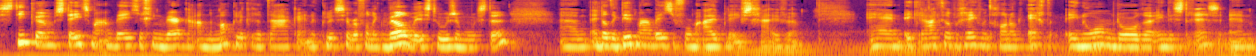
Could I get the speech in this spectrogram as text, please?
stiekem steeds maar een beetje ging werken aan de makkelijkere taken en de klussen waarvan ik wel wist hoe ze moesten. Um, en dat ik dit maar een beetje voor me uit bleef schuiven. En ik raakte op een gegeven moment gewoon ook echt enorm door uh, in de stress. En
